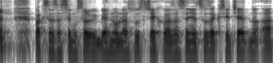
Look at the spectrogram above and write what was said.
pak jsem zase musel vyběhnout na tu střechu a zase něco zakřičet, no a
